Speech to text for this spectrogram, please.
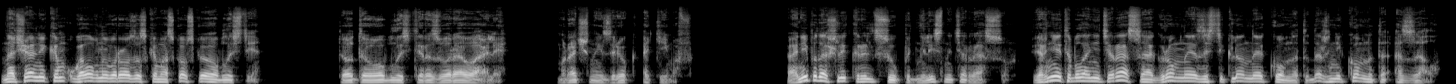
начальником уголовного розыска Московской области. То-то области разворовали, мрачно изрек Акимов. Они подошли к крыльцу, поднялись на террасу. Вернее, это была не терраса, а огромная застекленная комната, даже не комната, а зал.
